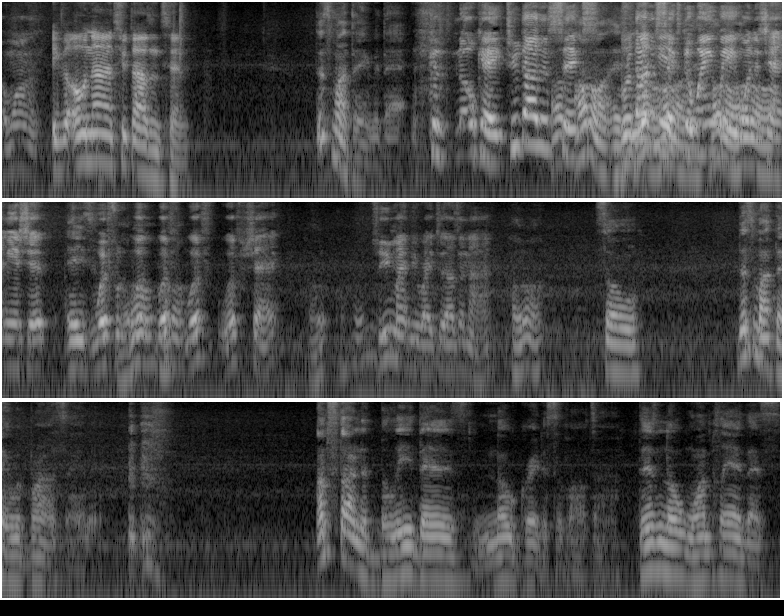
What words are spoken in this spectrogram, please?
I want Either 09, 2010. This is my thing with that. because okay, 2006. Hold- hold on, Ace. 2006, Hold on, Dwyane Wade won the championship with with with, with with Shaq. Hold on. So you might be right, 2009. Hold on. So, this is my thing with Bron saying it. I'm starting to believe there's no greatest of all time. There's no one player that's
